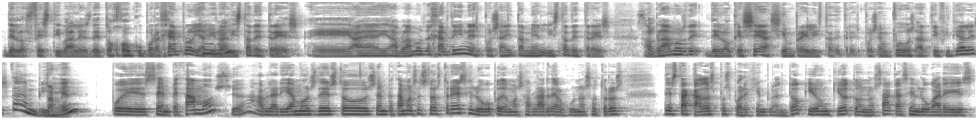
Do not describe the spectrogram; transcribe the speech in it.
de los festivales de Tohoku, por ejemplo, y había una lista de tres. Eh, hay- hablamos de jardines, pues hay también lista de tres. Hablamos de, de lo que sea, siempre hay lista de tres. Pues en fuegos artificiales también. Pues empezamos, ¿ya? hablaríamos de estos, empezamos estos tres y luego podemos hablar de algunos otros destacados, pues por ejemplo en Tokio, en Kioto, en Osaka, así en lugares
